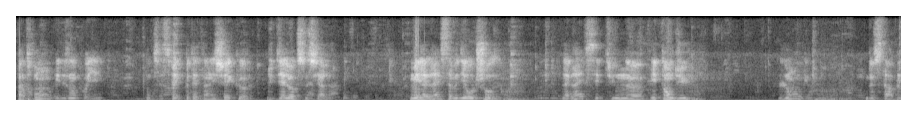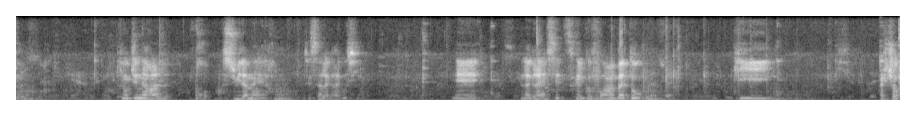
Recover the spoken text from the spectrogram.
patrons et des employés. Donc ça serait peut-être un échec euh, du dialogue social. Mais la grève, ça veut dire autre chose. La grève, c'est une étendue longue de sable qui en général suit la mer. C'est ça la grève aussi. Et la grève, c'est quelquefois un bateau qui, chope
